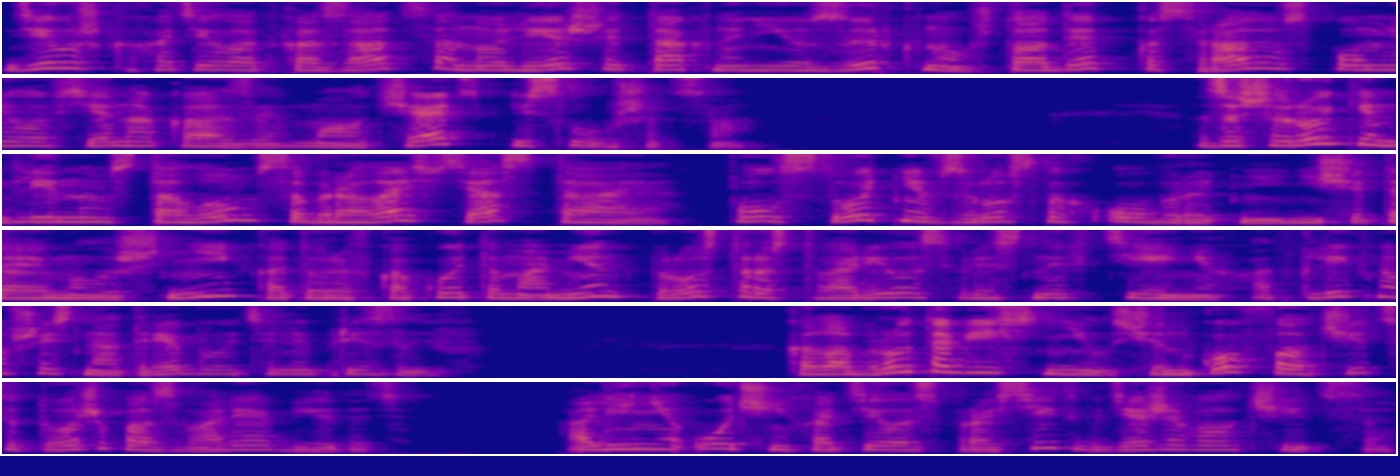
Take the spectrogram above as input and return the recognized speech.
Девушка хотела отказаться, но Леший так на нее зыркнул, что адепка сразу вспомнила все наказы – молчать и слушаться. За широким длинным столом собралась вся стая, полсотни взрослых оборотней, не считая малышни, которая в какой-то момент просто растворилась в лесных тенях, откликнувшись на требовательный призыв. Колоброд объяснил, щенков волчицы тоже позвали обедать. Алине очень хотелось спросить, где же волчица,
